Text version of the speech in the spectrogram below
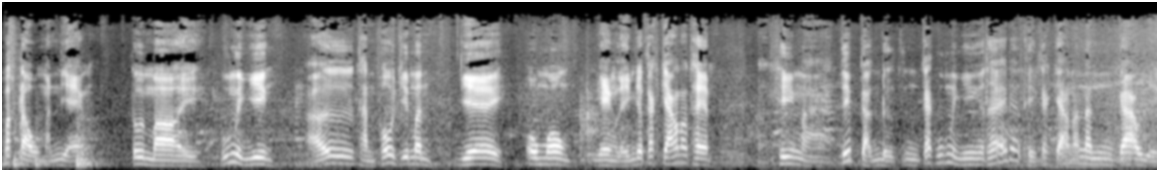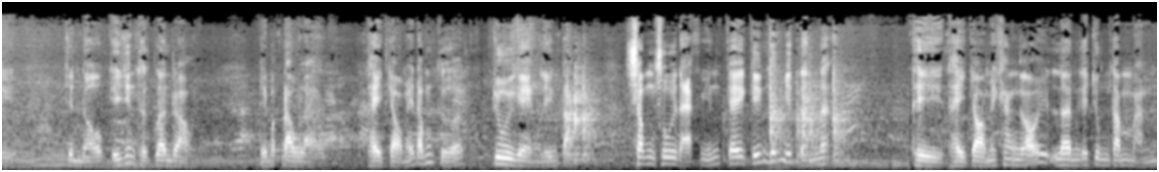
bắt đầu mạnh dạng. Tôi mời huấn luyện viên ở thành phố Hồ Chí Minh về ô môn rèn luyện cho các cháu nó thêm. Khi mà tiếp cận được các huấn luyện viên như thế đó thì các cháu nó nâng cao về trình độ kỹ chiến thực lên rồi. Thì bắt đầu là thầy trò mới đóng cửa, chui rèn luyện tập. Xong xuôi đạt những cái kiến thức nhất định đó, thì thầy trò mới khăn gói lên cái trung tâm mạnh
